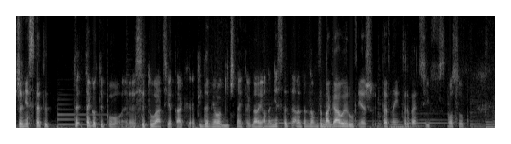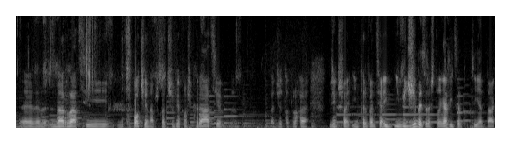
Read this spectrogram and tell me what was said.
że niestety te, tego typu e, sytuacje, tak, epidemiologiczne i tak dalej, one niestety, ale będą wymagały również pewnej interwencji w sposób e, narracji w spocie na przykład, czy w jakąś kreację będzie to trochę większa interwencja. I, i widzimy zresztą, ja widzę po klientach,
